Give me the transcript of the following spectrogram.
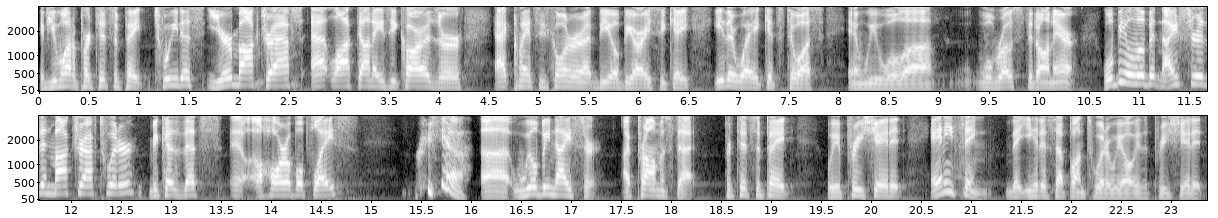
If you want to participate, tweet us your mock drafts at Lockdown AZ Cards or at Clancy's Corner at B O B R A C K. Either way, it gets to us, and we will uh, we'll roast it on air. We'll be a little bit nicer than mock draft Twitter because that's a horrible place. Yeah. Uh, we'll be nicer. I promise that. Participate. We appreciate it. Anything that you hit us up on Twitter, we always appreciate it.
